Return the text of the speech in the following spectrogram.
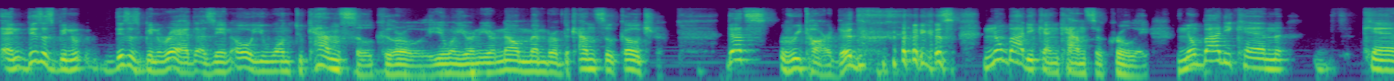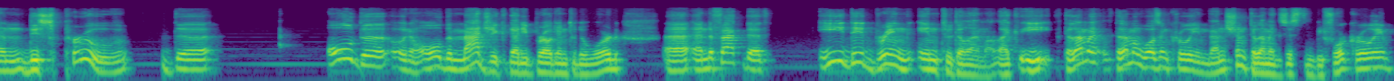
and this has been this has been read as in oh you want to cancel Crowley, you want you're you're now a member of the cancel culture. That's retarded because nobody can cancel Crowley. Nobody can can disprove the all the you know all the magic that he brought into the world uh, and the fact that he did bring into Thelema. Like he, Thelema wasn't Crowley invention. Thelema existed before Crowley.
